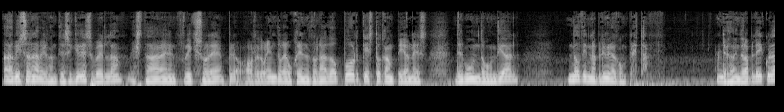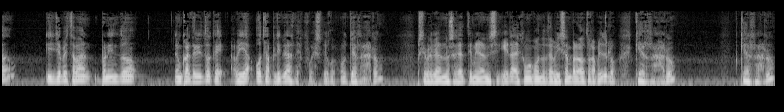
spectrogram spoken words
aviso navegante, si quieres verla, está en Flixolé, pero os recomiendo que busquéis en porque estos campeones del mundo mundial no tienen la película completa. Yo estaba viendo la película y ya me estaban poniendo en un cartelito que había otra película después. Digo, oh, qué raro si la no se ha ni siquiera. Es como cuando te avisan para otro capítulo. Qué raro. Qué raro.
